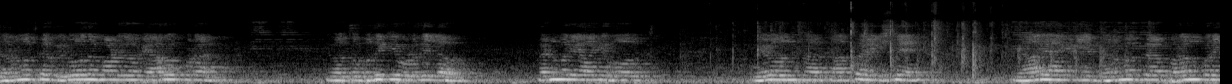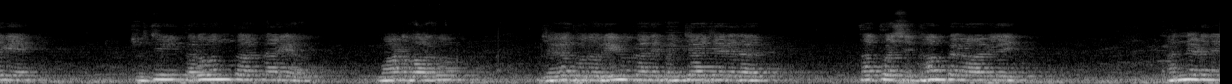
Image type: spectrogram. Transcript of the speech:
ಧರ್ಮಕ್ಕೆ ವಿರೋಧ ಮಾಡಿದವರು ಯಾರೂ ಕೂಡ ಇವತ್ತು ಬದುಕಿ ಉಳಿದಿಲ್ಲ ಅವರು. ಕಣ್ಮರೆಯಾಗಿ ಹೋದ ಹೇಳುವಂಥ ತಾತ್ಪರ್ಯ ಇಷ್ಟೇ. ಯಾರೇ ಆಗಲಿ ಧರ್ಮಕ್ಕೆ ಪರಂಪರೆಗೆ ಶುಚಿ ತರುವಂಥ ಕಾರ್ಯ ಮಾಡಬಾರ್ದು. ಜಗದ್ಗುರು ರೇಣುಕಾದಿ ಪಂಚಾಚಾರ್ಯರ ತತ್ವ ಸಿದ್ಧಾಂತಗಳಾಗಲಿ, ಹನ್ನೆರಡನೇ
